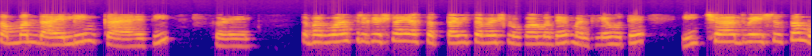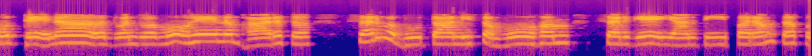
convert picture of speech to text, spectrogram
संबंध आहे लिंक काय आहे ती कळेल. तर भगवान श्रीकृष्ण या सत्तावीसाव्या श्लोकामध्ये म्हटले होते इच्छा द्वेष समुत्थेन द्वंद्व मोहेन भारत सर्व भूतानी समोहम सर्गे यांती परम तप.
